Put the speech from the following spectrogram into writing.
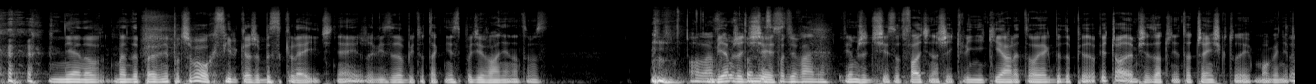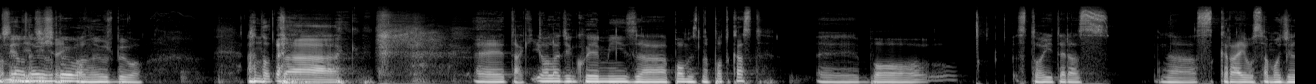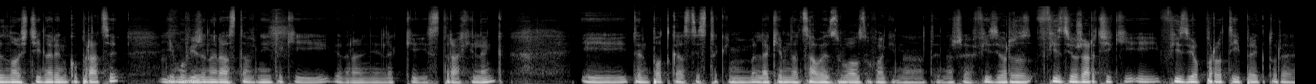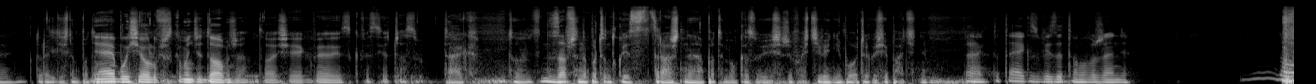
Nie no, będę pewnie potrzebował chwilkę, żeby skleić, nie? Jeżeli zrobi to tak niespodziewanie. Natomiast Ola Wiem, że dzisiaj jest- wiem, że dzisiaj jest otwarcie naszej kliniki, ale to jakby dopiero wieczorem się zacznie ta część, której mogę nie Znaczy, Nie ono pamiętać. już dzisiaj, było. ono już było. A no tak. E, tak, i Ola dziękuję mi za pomysł na podcast, e, bo stoi teraz na skraju samodzielności na rynku pracy i Mhm. mówi, że narasta w niej taki generalnie lekki strach i lęk. I ten podcast jest takim lekiem na całe zło z uwagi na te nasze fizjo, fizjożarciki i fizjoprotipy, które, które gdzieś tam podają. Nie bój się, Olu, wszystko będzie dobrze. To się jakby jest kwestia czasu. Tak, to zawsze na początku jest straszne, a potem okazuje się, że właściwie nie było czego się bać. Nie? Tak, to tak jak z wizytą w urzędzie. No,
